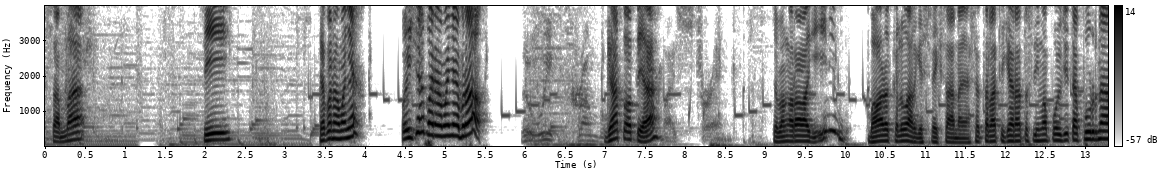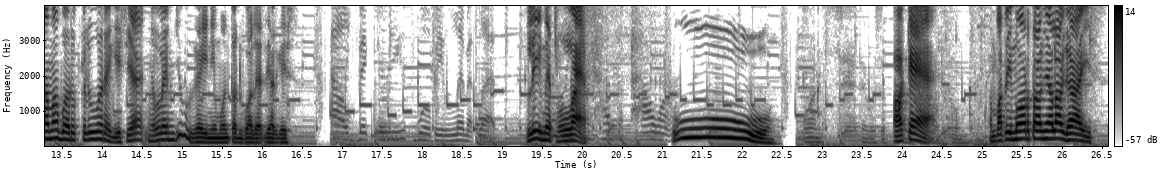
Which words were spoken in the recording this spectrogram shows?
Sama Si Siapa namanya? Oh siapa namanya bro? Gatot ya. Coba ngerol lagi. Ini baru keluar guys Vexana ya. Setelah 350 juta purnama baru keluar ya guys ya. Ngelem juga ini Monton. Gua lihat-lihat guys limitless. Uh Oke. Home. Empat immortalnya lah guys.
